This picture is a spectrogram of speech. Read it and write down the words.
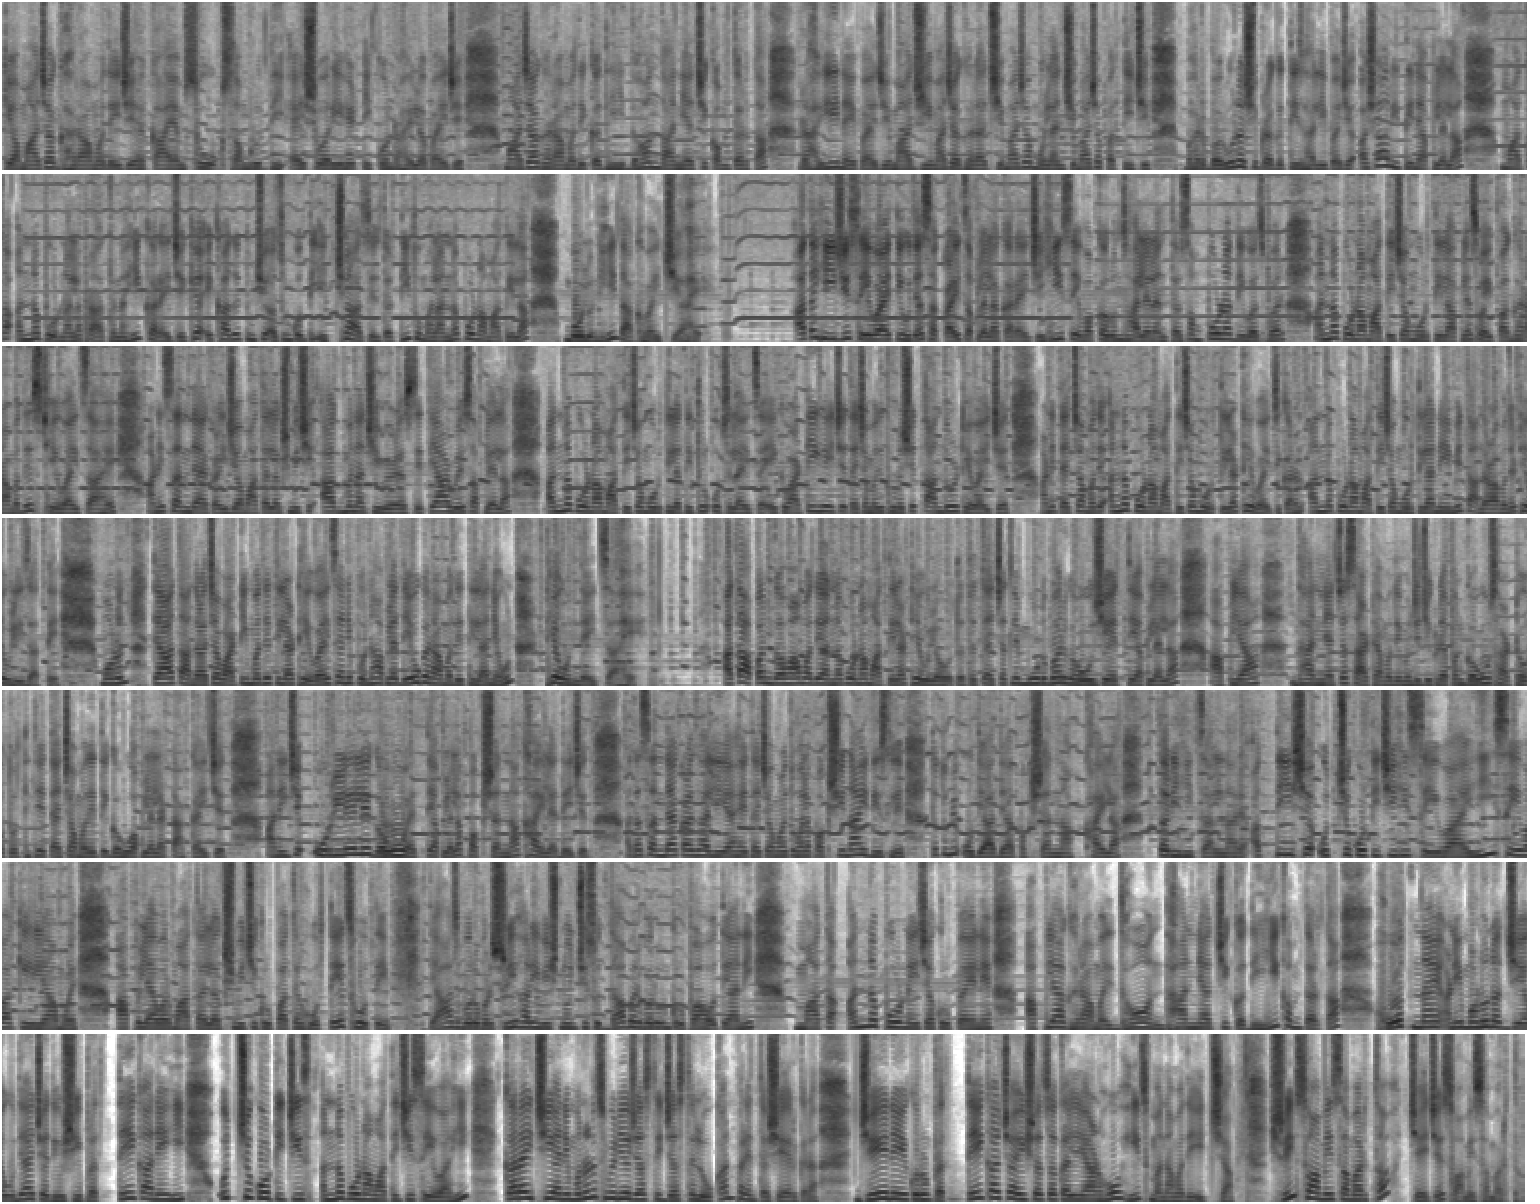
किंवा माझ्या घरामध्ये जे आहे कायम सुख समृद्धी ऐश्वर हे टिकून राहिलं पाहिजे. माझ्या घरामध्ये कधीही धनधान्याची कमतरता राहिली नाही पाहिजे. माझी माझ्या घराची माझ्या मुलांची माझ्या पतीची भरभरून अशी प्रगती झाली पाहिजे. अशा रीतीने आपल्याला माता अन्नपूर्णाला प्रार्थनाही करायची. किंवा एखादी तुमची अजून कोणती इच्छा असेल तर ती तुम्हाला अन्नपूर्णा मातेला बोलूनही दाखवायची आहे. आता ही जी सेवा आहे ती उद्या सकाळीच आपल्याला करायची. ही सेवा करून झाल्यानंतर संपूर्ण दिवसभर अन्नपूर्णा मातेच्या मूर्तीला आपल्या स्वयंपाकघरामध्येच ठेवायचं आहे. आणि संध्याकाळी जेव्हा माता लक्ष्मीची आगमनाची वेळ असते त्यावेळेस आपल्याला अन्नपूर्णा मातेच्या मूर्तीला तिथून उचलायचं. एक वाटी घ्यायची त्याच्यामध्ये थोडेसे तांदूळ ठेवायचे आहेत आणि त्याच्यामध्ये अन्नपूर्णा मातेच्या मूर्तीला ठेवायची. कारण अन्नपूर्णा मातेच्या मूर्तीला नेहमी तांदळामध्ये ठेवली जाते. म्हणून त्या तांदळाच्या वाटीमध्ये तिला ठेवायचं आणि पुन्हा आपल्या देवघरामध्ये तिला नेऊन ठेवून द्यायचं आहे. आता आपण गव्हामध्ये अन्नपूर्णा मातेला ठेवलं होतं. तर त्याच्यातले मूठभर गहू जे आहेत ते आपल्याला आपल्या धान्याच्या साठ्यामध्ये म्हणजे जिकडे आपण गहू साठवतो तिथे त्याच्यामध्ये ते गहू आपल्याला टाकायचे आहेत. आणि जे उरलेले गहू आहेत ते आपल्याला पक्ष्यांना खायला द्यायचे आहेत. आता संध्याकाळ झाली आहे त्याच्यामुळे तुम्हाला पक्षी नाही दिसले तर तुम्ही उद्या द्या पक्ष्यांना खायला. तरीही चालणार आहे. अतिशय उच्च कोटीची ही सेवा आहे. ही सेवा केल्यामुळे आपल्यावर माता लक्ष्मीची कृपा तर होतेच होते. त्याचबरोबर श्री हरिविष्णूंची सुद्धा भरभरून कृपा होते आणि माता अन्नपूर्णेच्या कृपेने आपल्या घरामध्ये धन धान्याची कधीही कमतरता होत नाही आणि म्हणूनच जे उद्याच्या दिवशी प्रत्येकाने ही उच्च कोटीची अन्नपूर्णा मातेची सेवा ही करायची आणि म्हणूनच व्हिडिओ जास्तीत जास्त लोकांपर्यंत शेअर करा. जेणेकरून प्रत्येकाच्या आयुष्याचं कल्याण हो हीच मनामध्ये इच्छा. श्री स्वामी समर्थ. जय जय स्वामी समर्थ.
